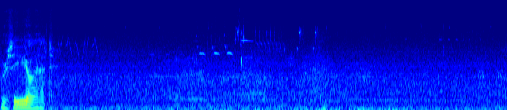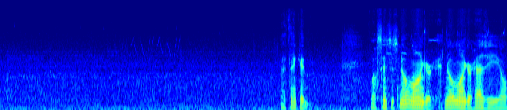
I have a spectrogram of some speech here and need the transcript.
Where's the eel at? I think it, well since it's no longer, it no longer has a eel,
